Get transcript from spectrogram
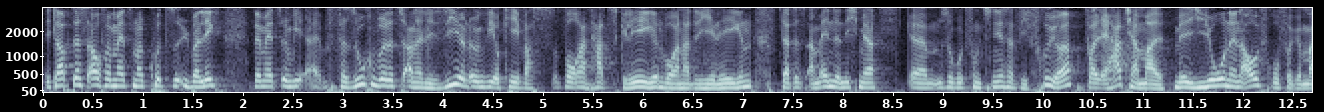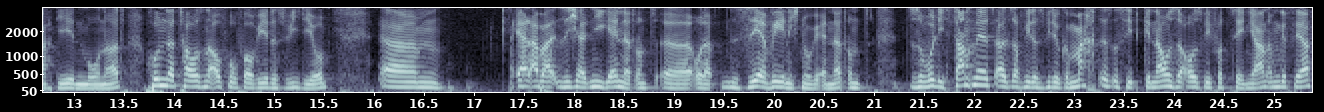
Ich glaube, das auch, wenn man jetzt mal kurz so überlegt, wenn man jetzt irgendwie äh, versuchen würde zu analysieren, irgendwie, okay, was, woran hat es gelegen, woran hat es gelegen, dass es am Ende nicht mehr ähm, so gut funktioniert hat wie früher, weil er hat ja mal Millionen Aufrufe gemacht jeden Monat, 100.000 Aufrufe auf jedes Video. Ähm, er hat aber sich halt nie geändert und äh, oder sehr wenig nur geändert und sowohl die Thumbnails als auch wie das Video gemacht ist, es sieht genauso aus wie vor zehn Jahren ungefähr.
